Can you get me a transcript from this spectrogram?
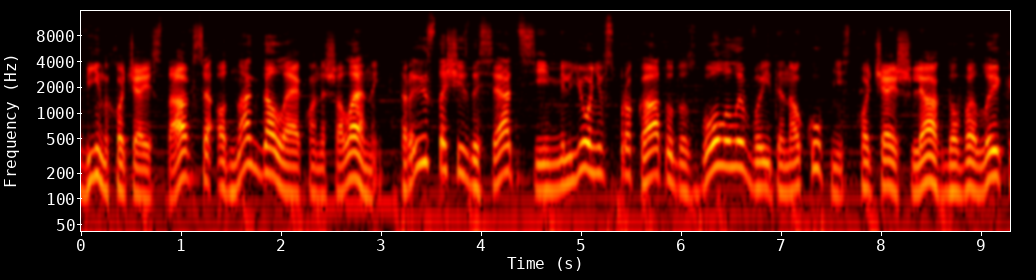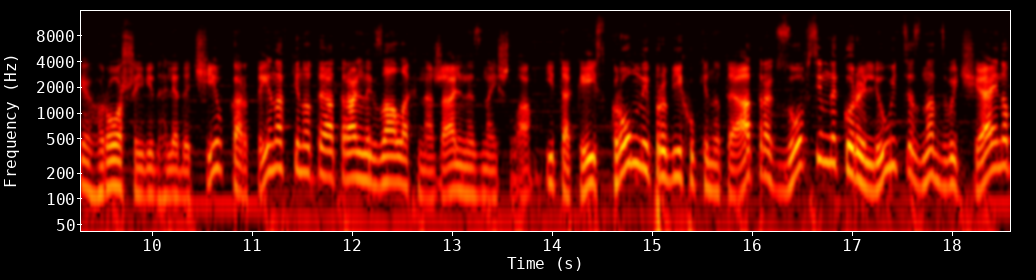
Він, хоча й стався, однак далеко не шалений. 367 мільйонів з прокату дозволили вийти на окупність, хоча й шлях до великих грошей від глядачів картина в кінотеатральних залах, на жаль, не знайшла. І такий скромний пробіг у кінотеатрах зовсім не корелюється з надзвичайно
